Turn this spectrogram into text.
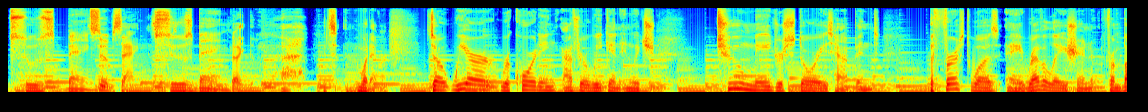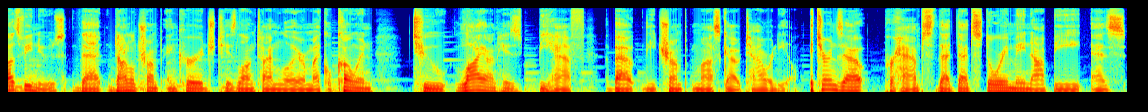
Susbang. Subsang. Susbang. Uh, It's whatever. So we are recording after a weekend in which two major stories happened. The first was a revelation from BuzzFeed News that Donald Trump encouraged his longtime lawyer Michael Cohen to lie on his behalf about the Trump Moscow Tower deal. It turns out, perhaps, that that story may not be as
